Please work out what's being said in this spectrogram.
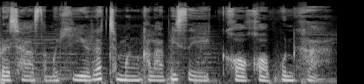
ประชาสมัคคีรัชมังคลาพิเศษขอขอบคุณค่ะ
